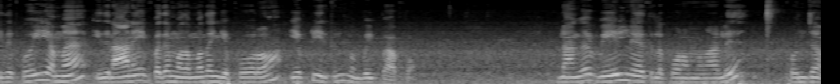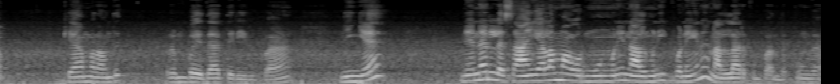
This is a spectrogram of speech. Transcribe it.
இதை போய் நம்ம இது நானே இப்போ தான் மொத மொதல் இங்கே போகிறோம் எப்படி இருக்குன்னு நம்ம போய் பார்ப்போம். நாங்கள் வெயில் நேரத்தில் போனோம்னாலும் கொஞ்சம் கேமரா வந்து ரொம்ப இதாக தெரியுதுப்பா. நீங்கள் நிழலில் சாயங்காலமாக ஒரு மூணு மணி நாலு மணிக்கு போனீங்கன்னா நல்லா இருக்கும்ப்பா அந்த பூங்கா.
